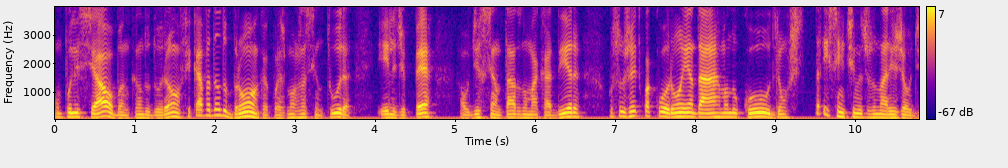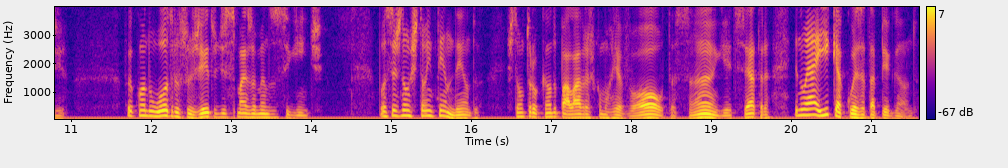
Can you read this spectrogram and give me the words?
Um policial, bancando Durão, ficava dando bronca com as mãos na cintura, ele de pé, Aldir sentado numa cadeira, o sujeito com a coronha da arma no coldre, uns três centímetros do nariz de Aldir. Foi quando um outro sujeito disse mais ou menos o seguinte: Vocês não estão entendendo. Estão trocando palavras como revolta, sangue, etc. E não é aí que a coisa está pegando.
